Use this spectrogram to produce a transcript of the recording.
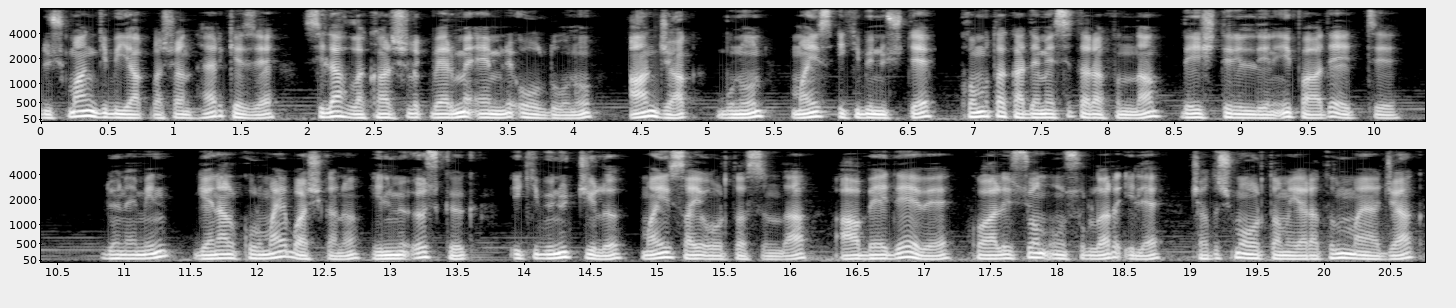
düşman gibi yaklaşan herkese silahla karşılık verme emri olduğunu ancak bunun Mayıs 2003'te komuta kademesi tarafından değiştirildiğini ifade etti. Dönemin Genelkurmay Başkanı Hilmi Özkök 2003 yılı Mayıs ayı ortasında ABD ve koalisyon unsurları ile çatışma ortamı yaratılmayacak,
